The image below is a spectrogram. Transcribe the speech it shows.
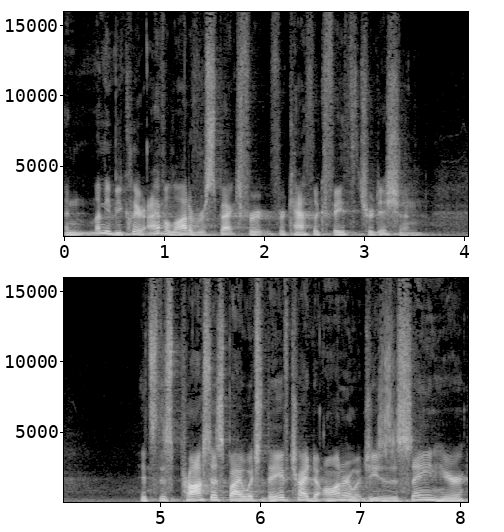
And let me be clear, I have a lot of respect for, for Catholic faith tradition. It's this process by which they've tried to honor what Jesus is saying here.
